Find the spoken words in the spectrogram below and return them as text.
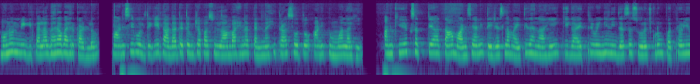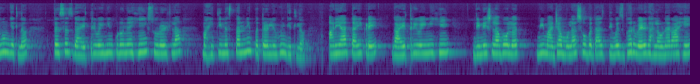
म्हणून मी गीताला घराबाहेर काढलं. मानसी बोलते की दादा ते तुमच्यापासून लांब आहे ना त्यांनाही त्रास होतो आणि तुम्हालाही. आणखी एक सत्य आता मानसी आणि तेजसला माहिती झालं आहे की गायत्री वहिनींनी जसं सूरजकडून पत्र लिहून घेतलं तसंच गायत्री वहिनींकडूनही सूरजला माहिती नसताना पत्र लिहून घेतलं. आणि आता इकडे गायत्री वहिनी ही दिनेशला बोलत मी माझ्या मुलासोबत आज दिवसभर वेळ घालवणार आहे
